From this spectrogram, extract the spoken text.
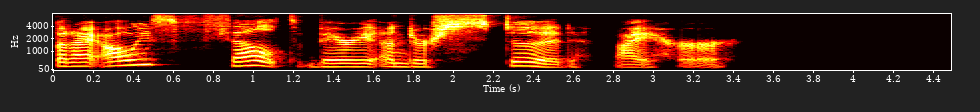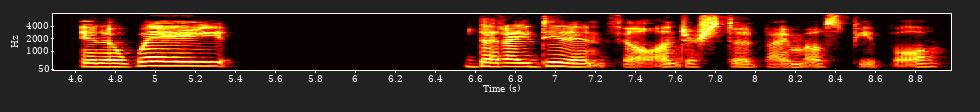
but I always felt very understood by her in a way that I didn't feel understood by most people.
